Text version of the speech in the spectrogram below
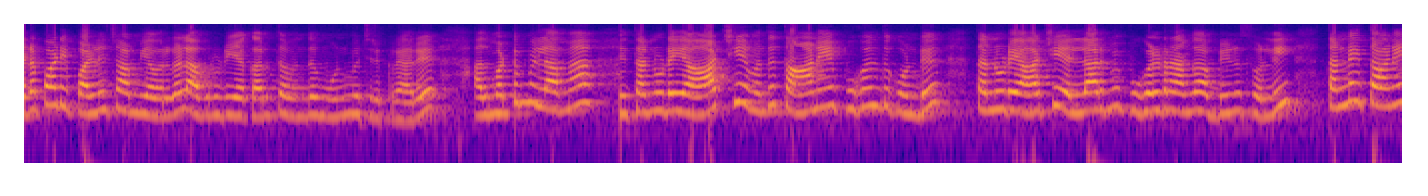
எடப்பாடி பழனிசாமி அவர்கள் அவருடைய கருத்தை வந்து முன் வச்சிருக்கிறாரு. அது மட்டும் இல்லாம தன்னுடைய ஆட்சியை வந்து தானே புகழ்ந்து கொண்டு தன்னுடைய ஆட்சியை எல்லாருமே புகழ்றாங்க. அப்படின்னு சொல்லி தன்னைத்தானே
